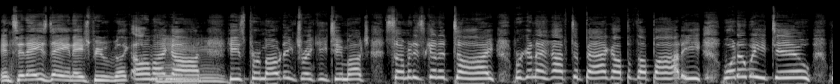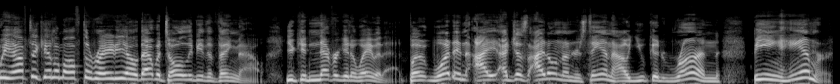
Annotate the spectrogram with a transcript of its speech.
In today's day and age, people would be like, oh my God, mm-hmm. he's promoting drinking too much. Somebody's going to die. We're going to have to bag up the body. What do we do? We have to get him off the radio. That would totally be the thing now. You could never get away with that. But what an, I, I just, I don't understand how you could run being hammered.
